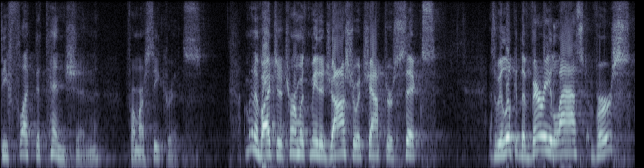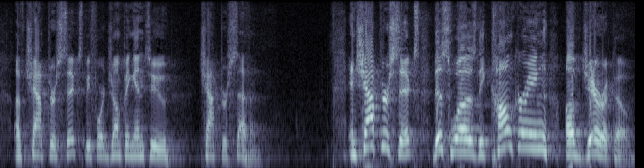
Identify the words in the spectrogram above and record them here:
deflect attention from our secrets. I'm going to invite you to turn with me to Joshua chapter 6 as we look at the very last verse of chapter 6 before jumping into chapter 7. In chapter 6, this was the conquering of Jericho.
